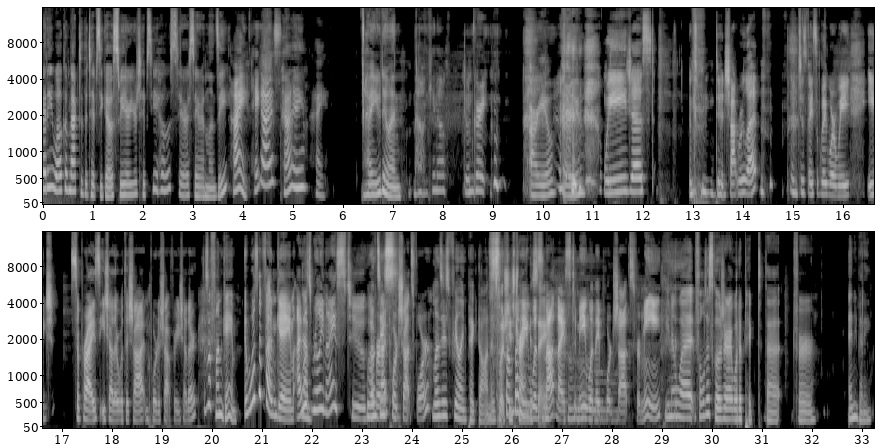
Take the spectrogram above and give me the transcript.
everybody. Welcome back to the Tipsy Ghost. We are your tipsy hosts, Sarah, Sarah, and Lindsey. Hi. Hey guys. Hi. Hi. How you doing? No, you know, doing great. Are you? Are you? we just did shot roulette, which is basically where we each surprised each other with a shot and poured a shot for each other. It was a fun game. It was a fun game. I Yeah. was really nice to whoever Lindsey's- I poured shots for. Lindsey's feeling picked on, is what she's Somebody trying to say. was not nice to me when they poured Oh. shots for me. You know what? Full disclosure, I would have picked that for anybody.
